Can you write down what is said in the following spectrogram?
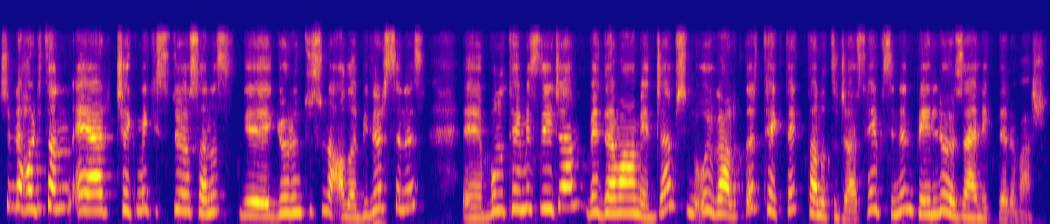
Şimdi haritanın eğer çekmek istiyorsanız e, görüntüsünü alabilirsiniz. E, bunu temizleyeceğim ve devam edeceğim. Şimdi uygarlıkları tek tek tanıtacağız. Hepsinin belli özellikleri var.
